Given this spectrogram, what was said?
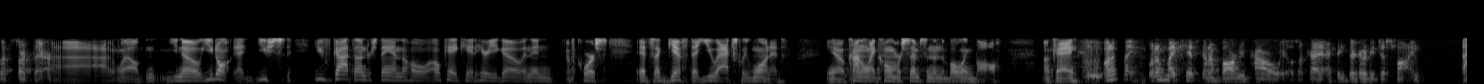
Let's start there. Uh, well, you know, you don't uh, you you've got to understand the whole. Okay, kid, here you go, and then of course it's a gift that you actually wanted. You know, kind of like Homer Simpson and the bowling ball. Okay. One of my one of my kids got a Barbie Power Wheels. Okay, I think they're going to be just fine.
